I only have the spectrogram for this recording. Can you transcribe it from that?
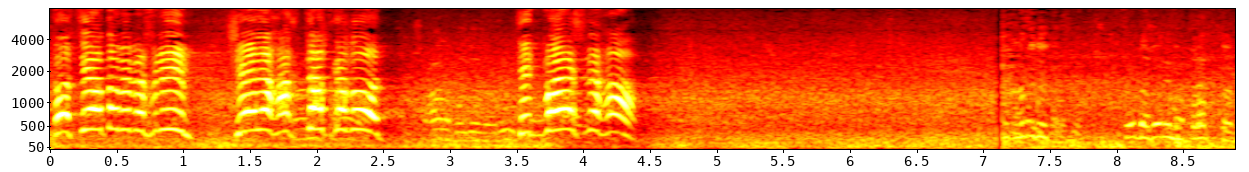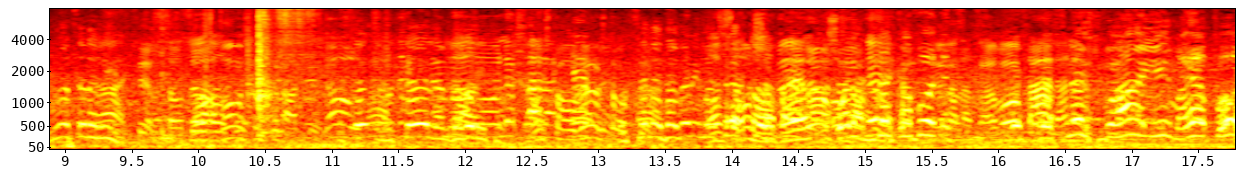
תוציא אותם מבפנים! שיהיה לך קצת כבוד! תתבייש לך! רוצה לדבר עם הטרקטור, לא רוצה לריב. אתה רוצה לעבור או שאתה רוצה לדבר עם הטרקטור. זה כבוד. לפני שבועיים היה פה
